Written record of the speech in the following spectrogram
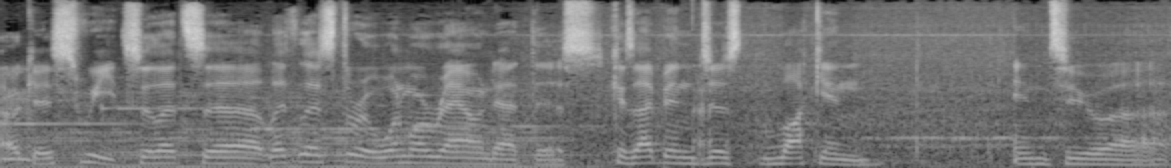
Okay, sweet. So let's uh let's let's throw one more round at this because I've been just lucking into uh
